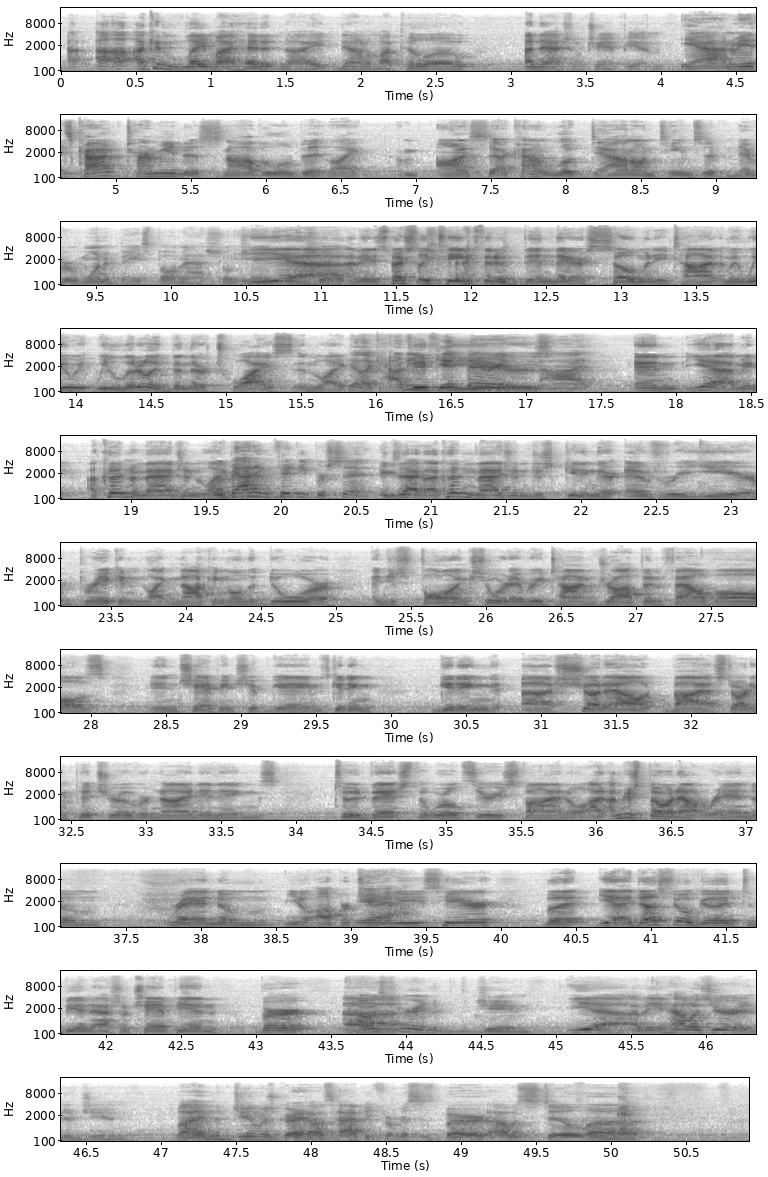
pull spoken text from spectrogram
I, I, can lay my head at night down on my pillow, a national champion. Yeah, I mean, it's kind of turned me into a snob a little bit. Like, I'm, honestly, I kind of look down on teams that have never won a baseball national championship. Yeah, I mean, especially teams that have been there so many times. I mean, we, we, we literally been there twice in like yeah, like how do you get there years. and not? And yeah, I mean, I couldn't imagine like We're batting fifty percent. Exactly. I couldn't imagine just getting there every year, breaking, like knocking on the door, and just falling short every time, dropping foul balls in championship games, getting getting uh, shut out by a starting pitcher over nine innings to advance to the World Series final. I, I'm just throwing out random, random, you know, opportunities here. But yeah, it does feel good to be a national champion. Bert, How was uh, your end of June? Yeah, I mean, how was your end of June? My end of June was great. I was happy for Mrs. Bird. I was still uh,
